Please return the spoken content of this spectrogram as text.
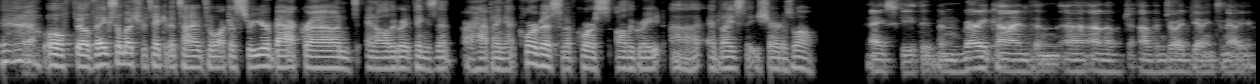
Yeah. Well, Phil, thanks so much for taking the time to walk us through your background and all the great things that are happening at Corvus, and of course, all the great uh, advice that you shared as well. Thanks, Keith. You've been very kind and, uh, and I've, I've enjoyed getting to know you.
